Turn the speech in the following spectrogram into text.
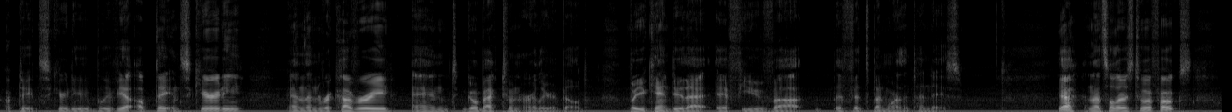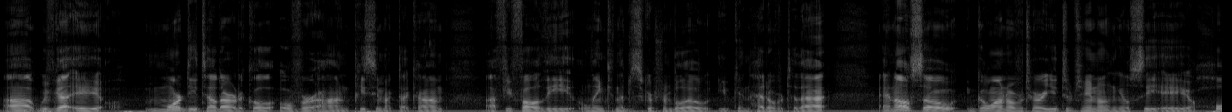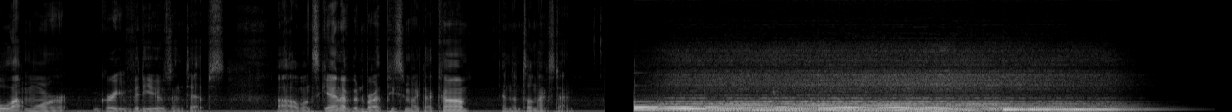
update and security, I believe. Yeah, update and security and then recovery and go back to an earlier build. But you can't do that if you've uh, if it's been more than 10 days. Yeah, and that's all there is to it, folks. Uh, we've got a more detailed article over on PCMech.com. Uh, if you follow the link in the description below, you can head over to that. And also, go on over to our YouTube channel and you'll see a whole lot more great videos and tips. Uh, once again, I've been Brad PCMech.com, and until next time.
